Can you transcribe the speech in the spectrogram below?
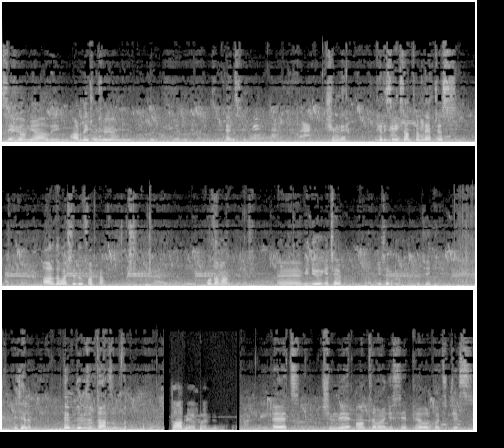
seviyorum ya Arda'yı. Arda'yı çok seviyorum. Evet. Şimdi calisthenics antrenmanı yapacağız. Arda başladı ufaktan. O zaman eee videoya geçelim. Geçelim mi? Çek. Geçelim. Hem de bizim tarzımızda. Tabii efendim. Evet. Şimdi antrenman öncesi pre-workout içeceğiz.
